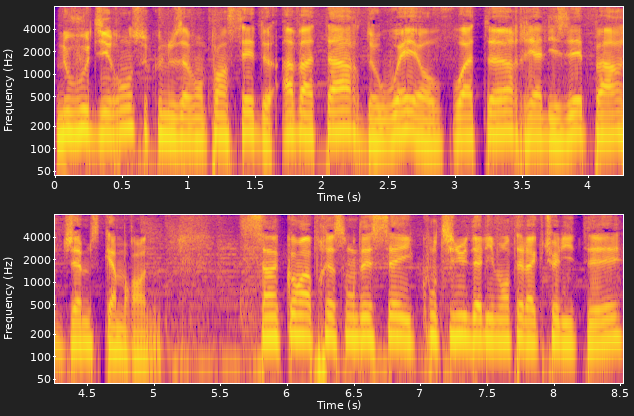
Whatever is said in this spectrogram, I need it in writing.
Nous vous dirons ce que nous avons pensé de Avatar The Way of Water réalisé par James Cameron. Cinq ans après son décès, il continue d'alimenter l'actualité.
